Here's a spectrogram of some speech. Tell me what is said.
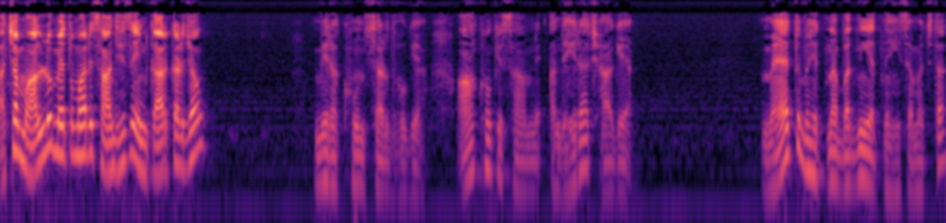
अच्छा मान लो मैं तुम्हारे सांझे से इनकार कर जाऊँ। मेरा खून सर्द हो गया। आँखों के सामने अंधेरा छा गया। मैं तुम्हें इतना बदनीयत नहीं समझता।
